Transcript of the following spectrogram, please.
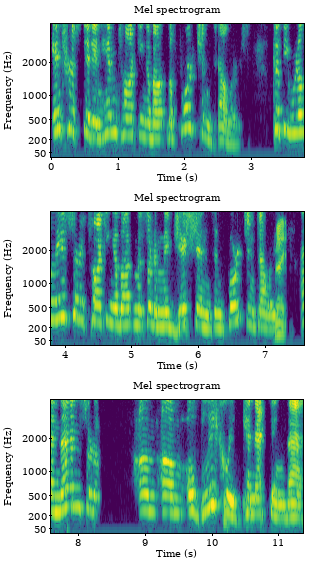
interested in him talking about the fortune tellers because he really is sort of talking about sort of magicians and fortune tellers, Right. and then sort of um, um, obliquely connecting that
